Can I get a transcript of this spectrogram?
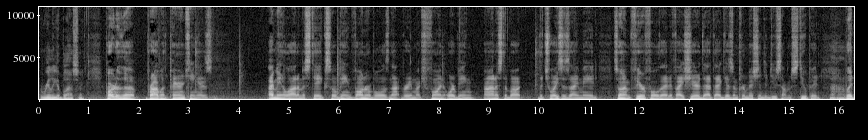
really a blessing. Part of the problem with parenting is I made a lot of mistakes, so being vulnerable is not very much fun, or being honest about the choices I made. So I'm fearful that if I shared that, that gives them permission to do something stupid. Uh-huh. But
